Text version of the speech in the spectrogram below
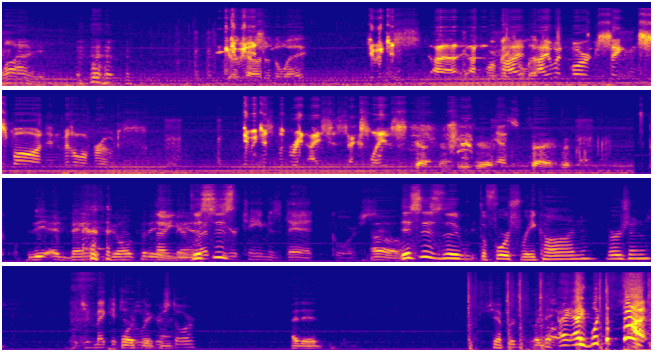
Why? Goats out of the way. Did we uh, I, I would mark Satan's spawn in middle of road. Did we just liberate ISIS ex-slaves? Yes. Sorry. The advanced build for the No, advanced. This is- your team is dead, of course. Oh, This is the the Force Recon version. Did you make it to Force the liquor Recon. store? I did. Shepard. But- Hey, hey, hey, what the fuck?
